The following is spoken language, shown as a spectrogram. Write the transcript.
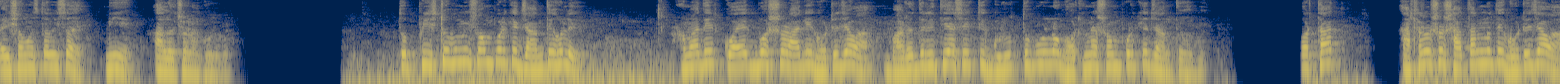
এই সমস্ত বিষয় নিয়ে আলোচনা করব। তো পৃষ্ঠভূমি সম্পর্কে জানতে হলে আমাদের কয়েক বছর আগে ঘটে যাওয়া ভারতের ইতিহাসে একটি গুরুত্বপূর্ণ ঘটনা সম্পর্কে জানতে হবে। অর্থাৎ আঠারোশো সাতান্নতে ঘটে যাওয়া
